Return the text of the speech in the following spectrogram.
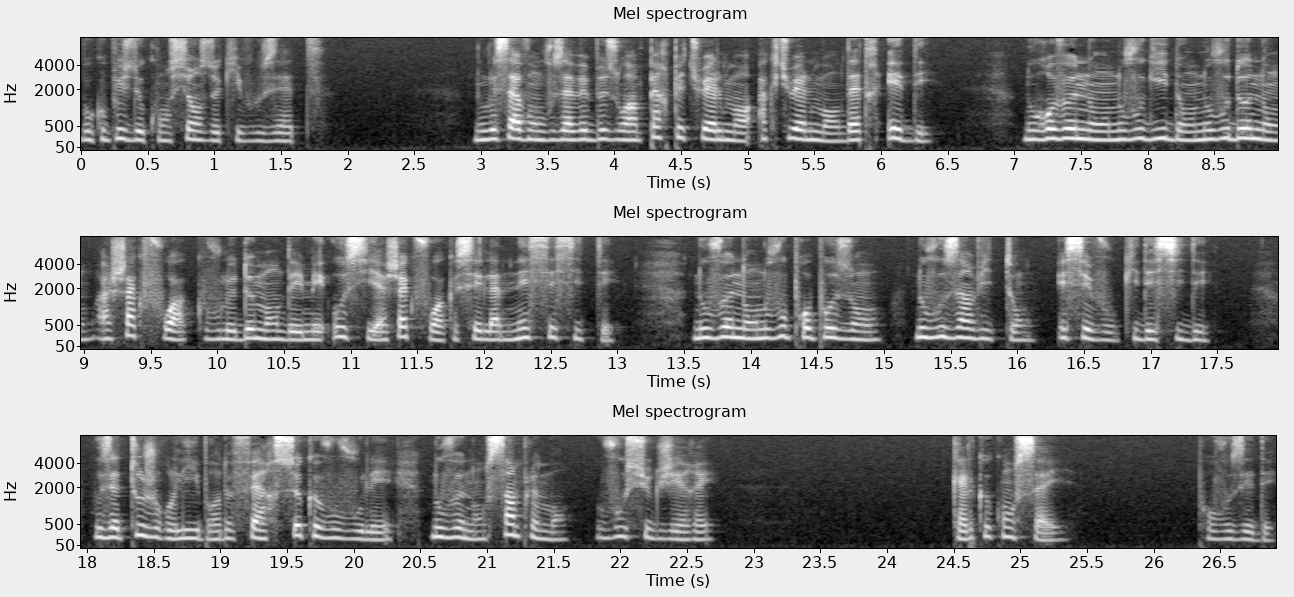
beaucoup plus de conscience de qui vous êtes. Nous le savons, vous avez besoin perpétuellement, actuellement, d'être aidé. Nous revenons, nous vous guidons, nous vous donnons à chaque fois que vous le demandez, mais aussi à chaque fois que c'est la nécessité. Nous venons, nous vous proposons, nous vous invitons, et c'est vous qui décidez. Vous êtes toujours libre de faire ce que vous voulez, nous venons simplement vous suggérer quelques conseils pour vous aider.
